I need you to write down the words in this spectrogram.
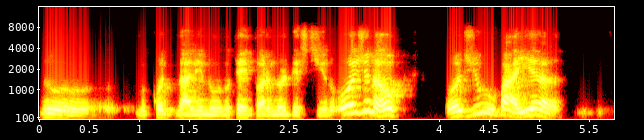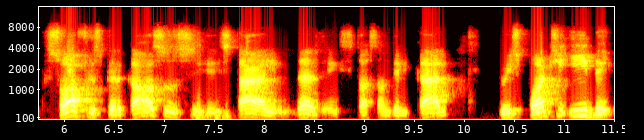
no, no, ali no, no, território nordestino. Hoje não. Hoje o Bahia sofre os percalços, está né, em situação delicada, o esporte idem.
